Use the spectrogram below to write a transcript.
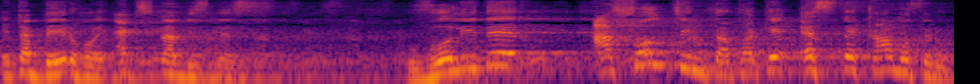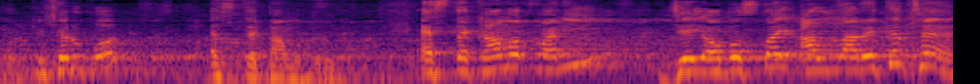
এটা বের হয় এক্সট্রা বিজনেস ওলিদের আসল চিন্তা থাকে এস্তেকামতের উপর। কিসের উপর? এস্তেকামতের উপর। এস্তেকামত মানি যেই অবস্থায় আল্লাহ রেখেছেন,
